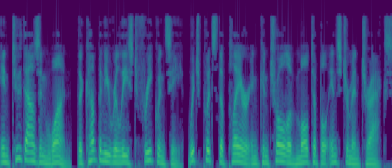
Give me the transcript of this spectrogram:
In 2001, the company released Frequency, which puts the player in control of multiple instrument tracks.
